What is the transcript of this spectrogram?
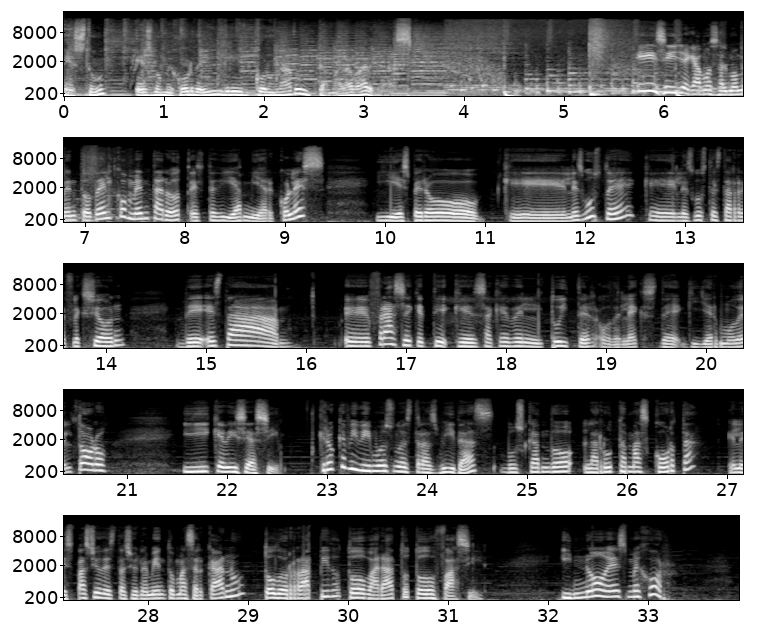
Esto es lo mejor de Ingrid Coronado y Tamara Vargas. Y sí, llegamos al momento del comentarot este día miércoles y espero que les guste, que les guste esta reflexión de esta eh, frase que, que saqué del Twitter o del ex de Guillermo del Toro y que dice así, creo que vivimos nuestras vidas buscando la ruta más corta el espacio de estacionamiento más cercano, todo rápido, todo barato, todo fácil. Y no es mejor.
